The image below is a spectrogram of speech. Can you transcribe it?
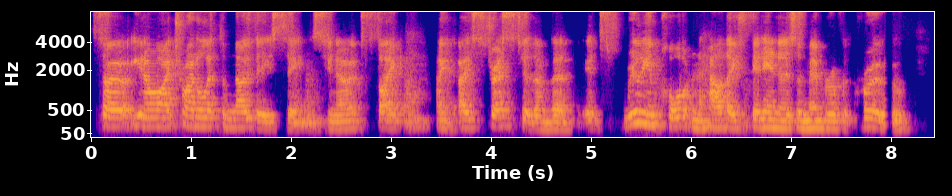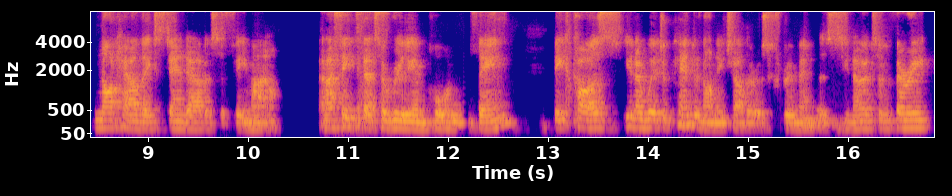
so you know i try to let them know these things you know it's like I, I, stress to them that it's really important how they fit in as a member of a crew not how they stand out as a female and i think that's a really important thing because you know we're dependent on each other as crew members you know it's a very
